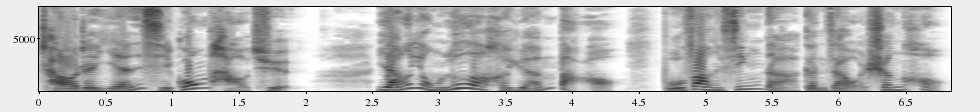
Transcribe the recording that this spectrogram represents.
朝着延禧宫跑去，杨永乐和元宝不放心地跟在我身后。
